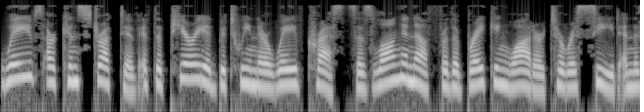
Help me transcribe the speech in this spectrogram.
Waves are constructive if the period between their wave crests is long enough for the breaking water to recede and the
